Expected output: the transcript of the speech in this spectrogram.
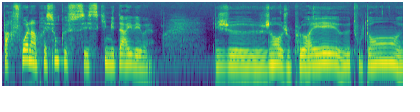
parfois l'impression que c'est ce qui m'est arrivé. Ouais. Je, genre, je pleurais euh, tout le temps. Euh,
